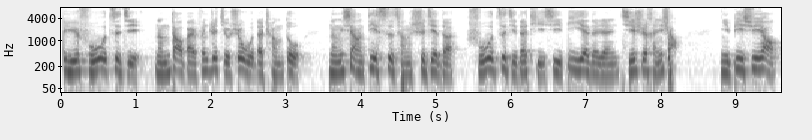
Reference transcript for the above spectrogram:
对于服务自己能到百分之九十五的程度，能向第四层世界的服务自己的体系毕业的人其实很少。你必须要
